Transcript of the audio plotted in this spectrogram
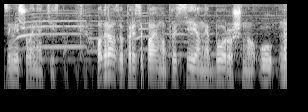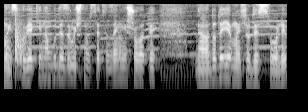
замішування тіста. Одразу пересипаємо просіяне борошно у миску, в якій нам буде зручно все це замішувати. Е, додаємо сюди солі,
